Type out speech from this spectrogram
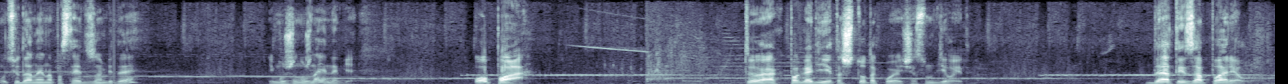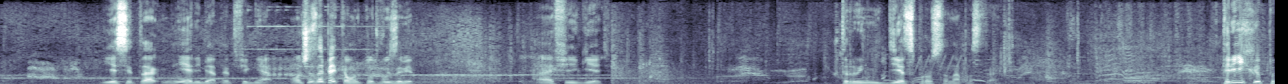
Вот сюда, наверное, поставит зомби, да? Ему же нужна энергия Опа! Так, погоди, это что такое сейчас он делает? Да ты запарил если так... Не, ребят, это фигня. Он сейчас опять кого-нибудь тут вызовет. Офигеть. Трындец просто-напросто. Три хп.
